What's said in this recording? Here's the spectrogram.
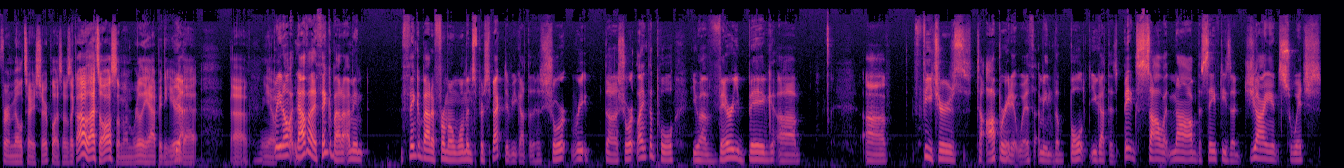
for a military surplus. I was like, oh, that's awesome. I'm really happy to hear Yeah. that. Uh, you know, But you know? Now that I think about it, I mean, think about it from a woman's perspective. You got the short re- the short length of pull. You have very big uh, uh, features to operate it with. I mean, the bolt. You got this big solid knob. The safety's a giant switch.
